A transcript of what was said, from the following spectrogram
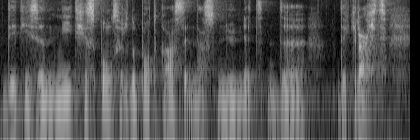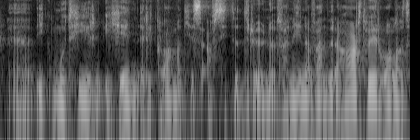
Dit is een niet gesponsorde podcast en dat is nu net de, de kracht. Eh, ik moet hier geen reclametjes afzitten dreunen van een of andere hardware wallet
